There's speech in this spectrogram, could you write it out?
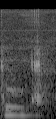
Boom, boom.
